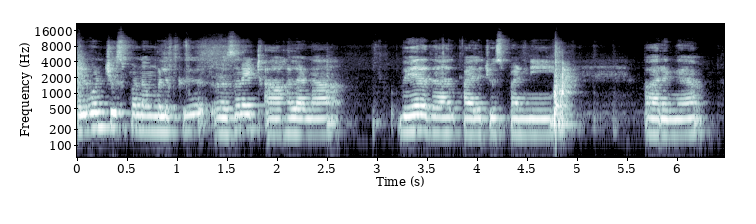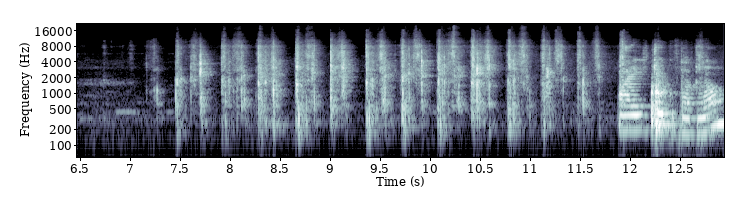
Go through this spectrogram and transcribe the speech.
பைல் ஒன் சூஸ் பண்ணவங்களுக்கு ரெசனேட் ஆகலைன்னா வேறு ஏதாவது பயில சூஸ் பண்ணி பாருங்கள் பைல் டூக்கு பார்க்கலாம்.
